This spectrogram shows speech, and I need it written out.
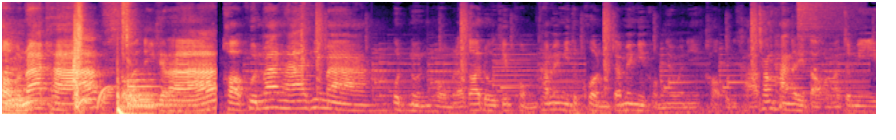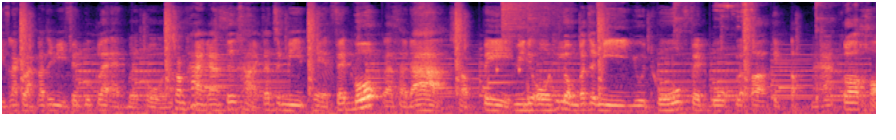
ขอบคุณมากครับสวัสดีครับ ขอบคุณมากฮะที่มาอุดหนุนผม แล้วก็ดูคลิปผมถ้าไม่มีทุกคนก็ไม่มีผมในวันนี้ขอบคุณครับ ช่องทางการติดต่อของเราจะมีหลักๆ ก็จะมี Facebook และแอดเบอร์โทรช่องทางการซื้อขายก็จะมีเพจ Facebook Lazada Shopee วิดีโอที่ลงก็จะมี YouTube Facebook แล้วก็ TikTok นะฮะก็ขอ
